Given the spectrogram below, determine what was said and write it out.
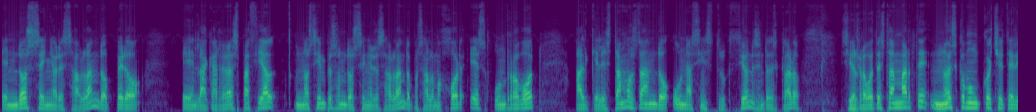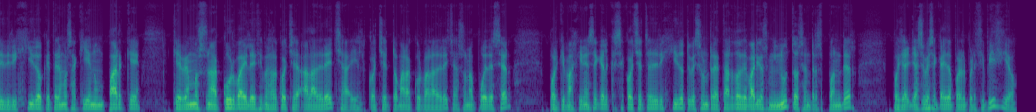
en dos señores hablando, pero en la carrera espacial no siempre son dos señores hablando, pues a lo mejor es un robot al que le estamos dando unas instrucciones. Entonces, claro, si el robot está en Marte, no es como un coche teledirigido que tenemos aquí en un parque que vemos una curva y le decimos al coche a la derecha y el coche toma la curva a la derecha. Eso no puede ser, porque imagínense que ese coche teledirigido tuviese un retardo de varios minutos en responder, pues ya, se hubiese caído por el precipicio.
